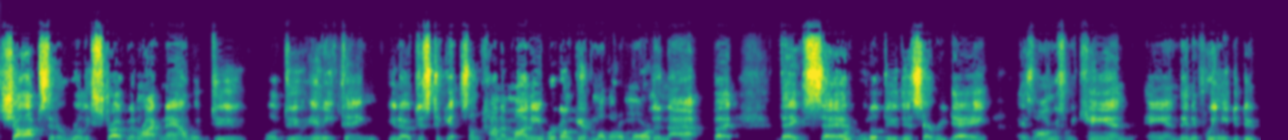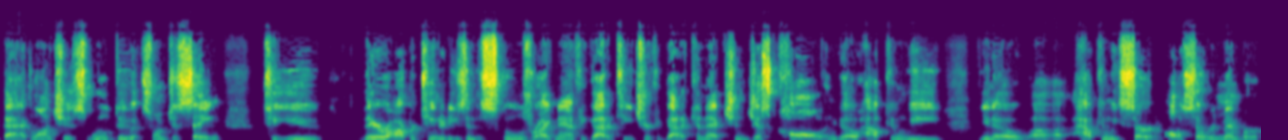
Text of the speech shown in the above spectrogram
shops that are really struggling right now would do will do anything you know just to get some kind of money we're going to give them a little more than that but they've said we'll do this every day as long as we can and then if we need to do bag lunches we'll do it so i'm just saying to you there are opportunities in the schools right now. If you got a teacher if you got a connection just call and go how can we you know uh, how can we serve? Also remember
